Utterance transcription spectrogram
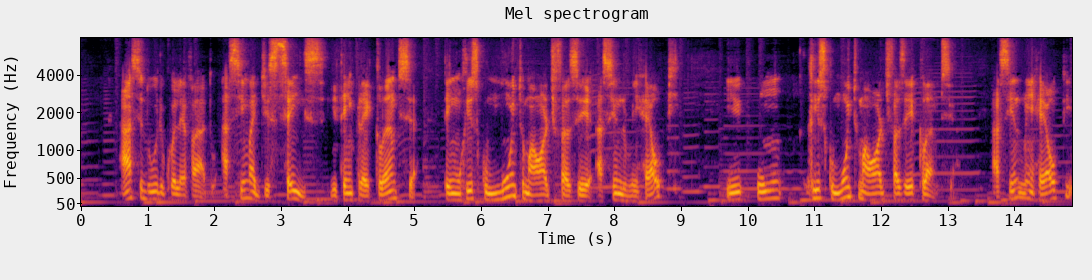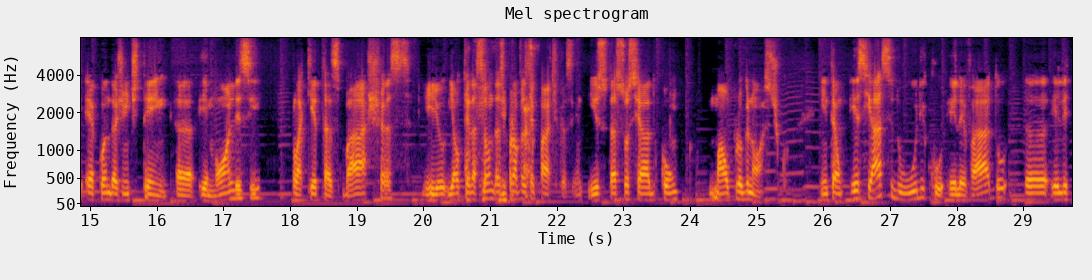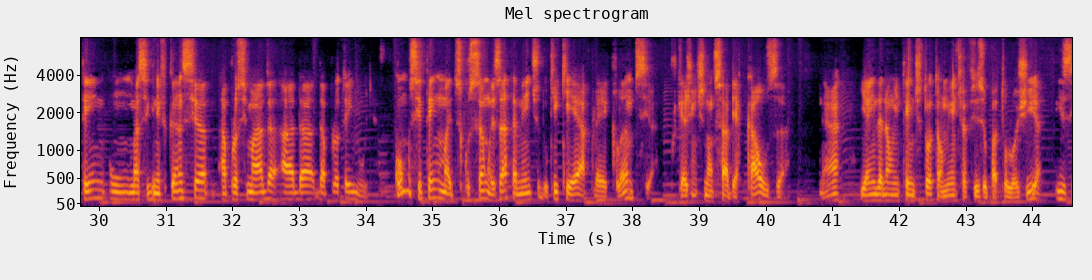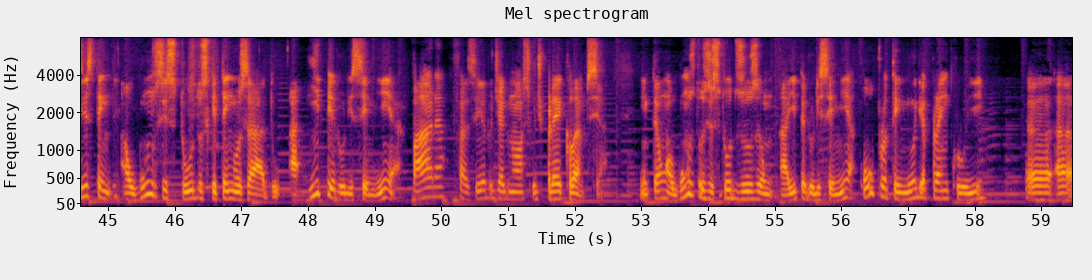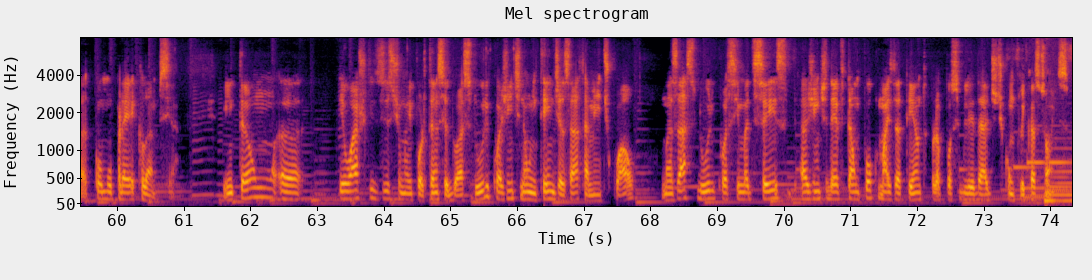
ácido úrico elevado acima de 6 e tem pré-eclâmpsia, tem um risco muito maior de fazer a síndrome HELP e um risco muito maior de fazer eclâmpsia. A síndrome HELP é quando a gente tem uh, hemólise, plaquetas baixas e, e alteração das provas hepáticas. Isso está associado com mau prognóstico. Então, esse ácido úrico elevado, uh, ele tem uma significância aproximada à da, da proteinúria. Como se tem uma discussão exatamente do que, que é a pré-eclâmpsia, porque a gente não sabe a causa, né? e ainda não entende totalmente a fisiopatologia, existem alguns estudos que têm usado a hiperuricemia para fazer o diagnóstico de pré-eclâmpsia. Então, alguns dos estudos usam a hiperuricemia ou proteinúria para incluir uh, uh, como pré-eclâmpsia. Então, uh, eu acho que existe uma importância do ácido úrico, a gente não entende exatamente qual, mas ácido úrico acima de 6, a gente deve estar um pouco mais atento para a possibilidade de complicações.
